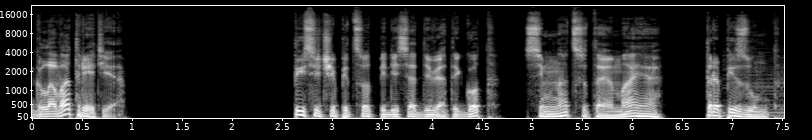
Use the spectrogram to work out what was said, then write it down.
Глава 3. 1559 год, 17 мая, Трапезунд.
